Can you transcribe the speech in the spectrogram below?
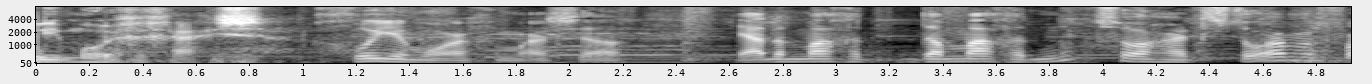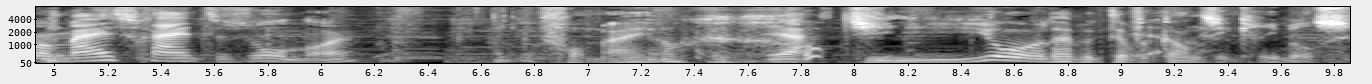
Goedemorgen Gijs. Goedemorgen Marcel. Ja, dan mag, het, dan mag het nog zo hard stormen. Voor mij schijnt de zon hoor. Voor mij ook. Ja. God, jongen, wat heb ik de vakantiekriebels.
